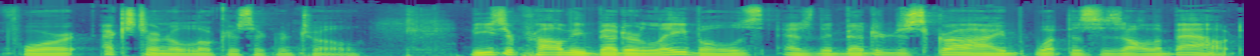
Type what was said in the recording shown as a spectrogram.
for external locus of control. These are probably better labels as they better describe what this is all about.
